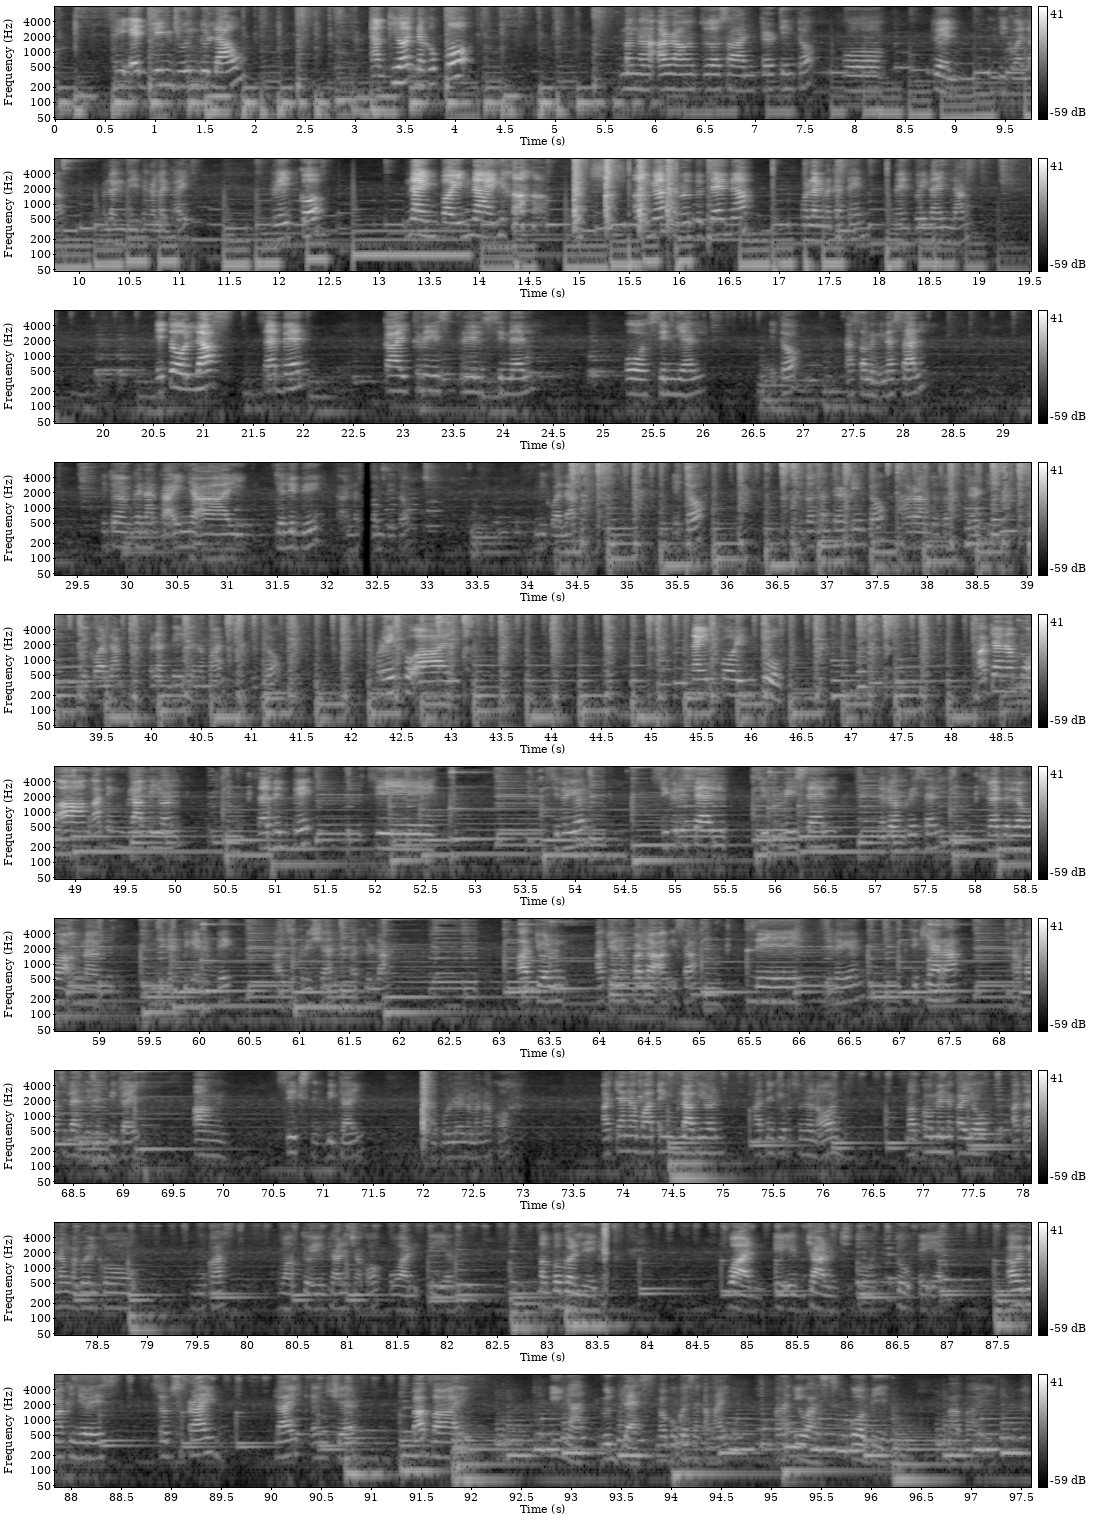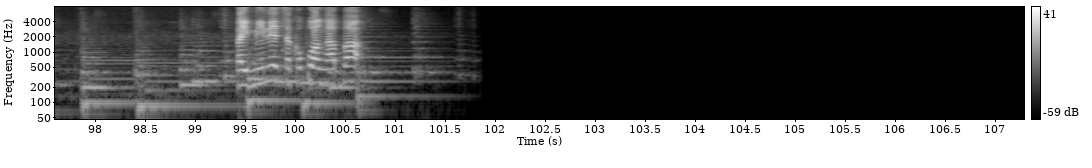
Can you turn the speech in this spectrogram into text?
kay Edlin June Dulaw. Ang cute, naku po. Mga around 2013 to. O 12. Hindi ko alam. Walang date nakalagay. Rate ko, 9.9. Ang nga, 0 to 10 na. Walang naka-10. 9.9 lang. Ito, last 7 kay Chris Real Sinel o Sinyel. Ito, nasa mag-inasal. Ito ang kinakain niya ay Jollibee. Ano tawag dito? Hindi ko alam. Ito, 2013 to. Around 2013. Hindi ko alam. Walang date na naman. Ito. Rate ko ay 9.2. At yan lang po ang ating vlog ngayon. 7 pick. Si... Sino yun? Si Grisel. Si Grisel. Dalawang Grisel. Sila dalawa ang nag... Hindi nagbigay ng pick. At si Christian. Tatlo lang. At yun, at yun pala ang isa. Si... Sino yun? Si Kiara. Apat sila hindi nagbigay. Ang 6 nagbigay. Nabulo naman ako. At yan ang ating vlog yun. At thank you po sa nanood. Mag-comment na kayo at anong gagawin ko bukas. Mag 2 AM challenge ako. 1 AM. Magbabalik. 1 a.m. challenge o 2 a.m. Away mga kinyeres, subscribe, like, and share. Bye-bye! Ingat, good bless, magugas ang kamay para iwas COVID. Bye-bye. 5 minutes, ako po ang haba.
